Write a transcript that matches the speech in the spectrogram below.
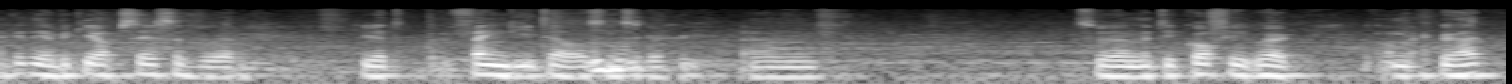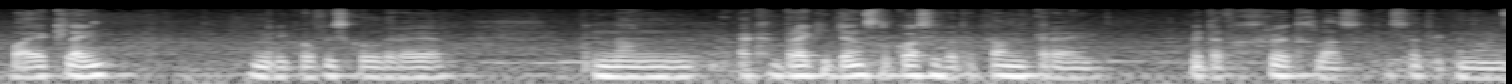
ek het 'n bietjie obsessief oor jy weet fyn details mm -hmm. en so goed. Ehm um, so met die koffie ook om ek het baie klein met die koffieskilderye en dan ek gebruik die dingste koffie wat ek kan kry met 'n groot glas sodat ek kan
